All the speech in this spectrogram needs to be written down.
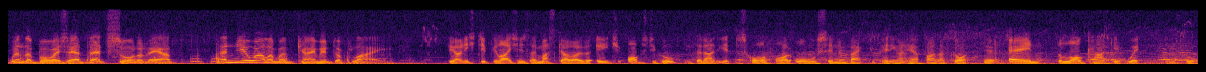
When the boys had that sorted out, a new element came into play. The only stipulation is they must go over each obstacle if they don't get disqualified, or we'll send them back depending on how far they've got. And the log can't get wet in the pool.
